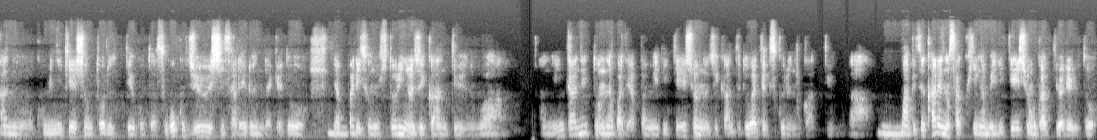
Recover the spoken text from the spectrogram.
あのコミュニケーションを取るっていうことはすごく重視されるんだけど、やっぱりその一人の時間っていうのはあのインターネットの中でやっぱりメディテーションの時間ってどうやって作るのかっていうのが、うん、まあ別に彼の作品がメディテーションかって言われると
